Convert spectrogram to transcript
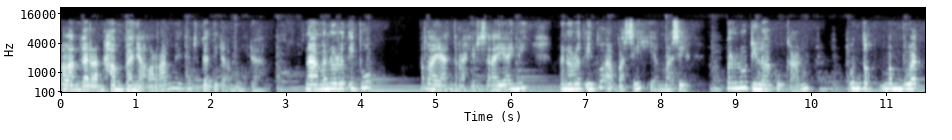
pelanggaran HAM banyak orang itu juga tidak mudah. Nah, menurut Ibu, pertanyaan terakhir saya ini, menurut Ibu apa sih yang masih perlu dilakukan untuk membuat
